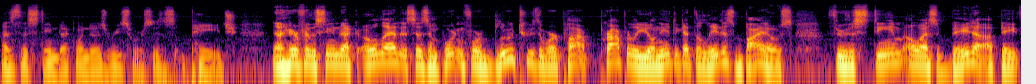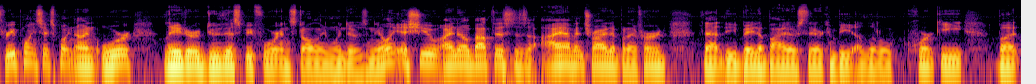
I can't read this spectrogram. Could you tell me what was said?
as the Steam Deck Windows resources page. Now here for the Steam Deck OLED, it says important for Bluetooth to work pro properly, you'll need to get the latest BIOS through the Steam OS beta update 3.6.9 or later. Do this before installing Windows. And the only issue I know about this is I haven't tried it, but I've heard that the beta BIOS there can be a little quirky, but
